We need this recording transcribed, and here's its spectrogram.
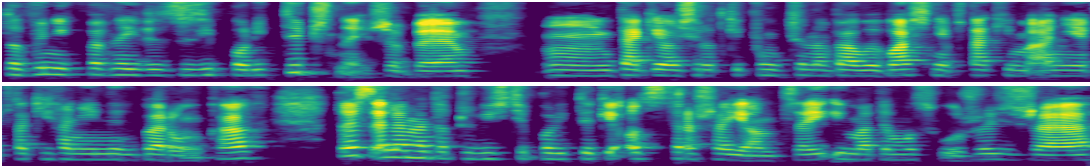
to wynik pewnej decyzji politycznej, żeby takie ośrodki funkcjonowały właśnie w takim, a nie w takich, a nie innych warunkach. To jest element oczywiście polityki odstraszającej i ma temu służyć, że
